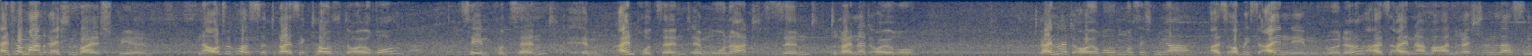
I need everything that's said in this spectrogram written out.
Einfach mal ein Rechenbeispiel. Ein Auto kostet 30.000 Euro, 10 im, 1% im Monat sind 300 Euro. 300 Euro muss ich mir, als ob ich es einnehmen würde, als Einnahme anrechnen lassen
